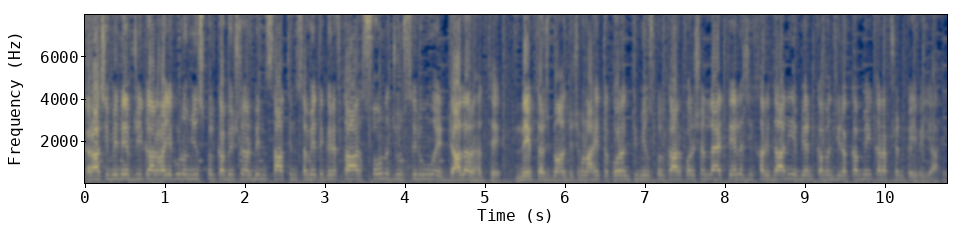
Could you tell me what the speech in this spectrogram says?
कराची में नेब जी कार्रवाई अॻूणो म्यूनिसिपल कमिश्नर बिन साथियुनि समेत गिरफ़्तार सोन जो सिरू ऐं डॉलर हथे। नेब तर्जमान जो चवणु आहे त म्यूनिसिपल कॉर्पोरेशन तेल की ख़रीदारी ॿियनि कमनि जी रक़म में करप्शन कई वई आहे।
